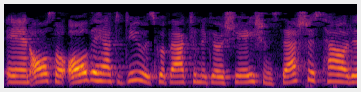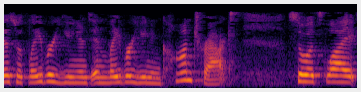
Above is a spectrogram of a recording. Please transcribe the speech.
And also, all they have to do is go back to negotiations. That's just how it is with labor unions and labor union contracts. So it's like,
